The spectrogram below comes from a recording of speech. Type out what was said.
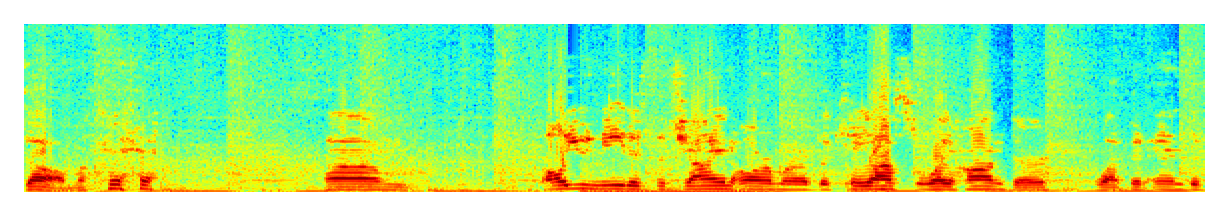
dumb. um, all you need is the giant armor, the Chaos Zweihander weapon, and the,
